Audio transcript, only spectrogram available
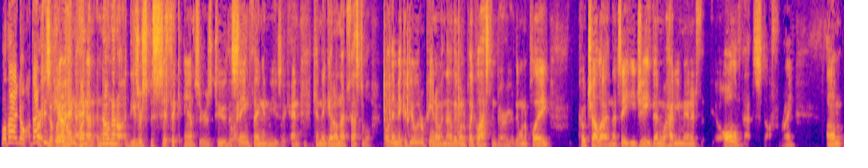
well, that no, that's right, so wait, wait, hang on, hang on. No, no, no. These are specific answers to the right. same thing in music. And can they get on that festival? Oh, they make a deal with Rapino, and now they want to play Glastonbury, or they want to play Coachella, and that's AEG. Then how do you manage all of that stuff, right? Um,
